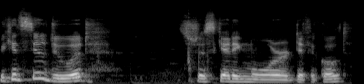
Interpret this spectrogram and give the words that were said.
We can still do it. It's just getting more difficult.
